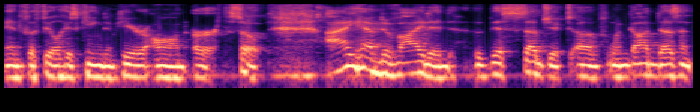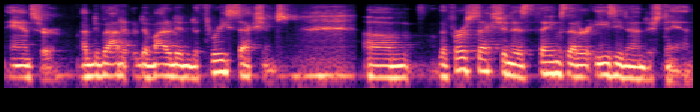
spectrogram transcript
and fulfill his kingdom here on earth. So I have divided this subject of when God doesn't answer. I've divided, divided into three sections. Um, the first section is things that are easy to understand.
